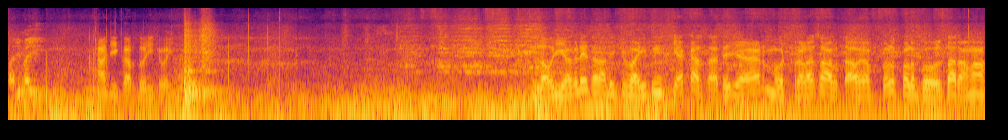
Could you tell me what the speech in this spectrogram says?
ਹਾਂਜੀ ਭਾਈ। ਹਾਂਜੀ, ਕਰ ਦੋ ਜੀ ਚਵਾਈ ਲਓ ਜੀ, ਅਗਲੇ ਤਰ੍ਹਾਂ ਦੀ ਚਵਾਈ ਤੁਸੀਂ ਚੈੱਕ ਕਰ ਸਕਦੇ ਜੇ, ਐਨ ਮੋਟਰ ਵਾਲਾ ਹਿਸਾਬ ਕਿਤਾਬ ਹੋਇਆ ਬਿਲਕੁਲ ਗੋਲ ਧਾਰਾਂ ਵਾ।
